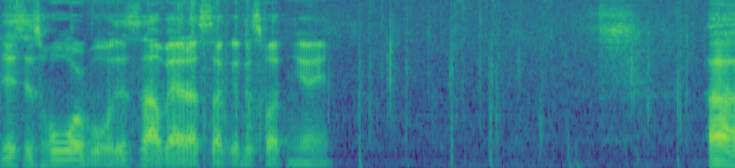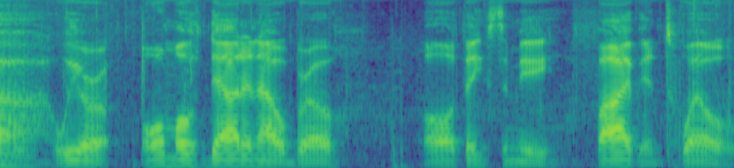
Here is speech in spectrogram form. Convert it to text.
This is horrible. This is how bad I suck at this fucking game. Ah, we are almost down and out, bro. All thanks to me. 5 and 12.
